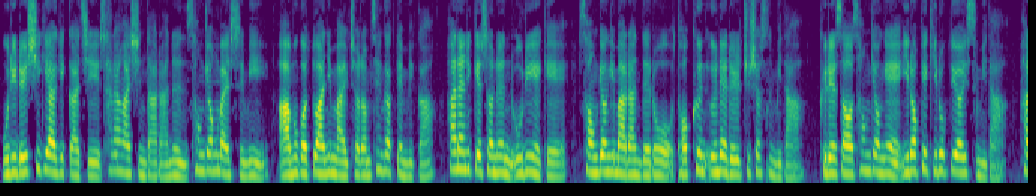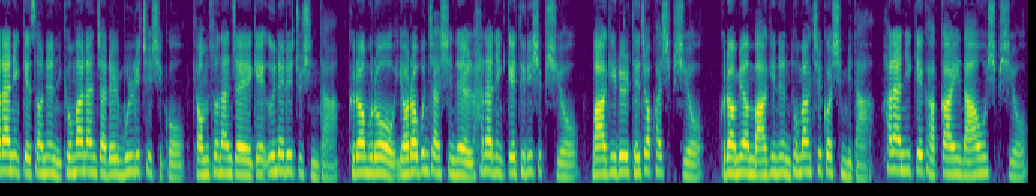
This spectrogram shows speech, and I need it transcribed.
우리를 시기하기까지 사랑하신다라는 성경 말씀이 아무것도 아닌 말처럼 생각됩니까? 하나님께서는 우리에게 성경이 말한 대로 더 큰 은혜를 주셨습니다. 그래서 성경에 이렇게 기록되어 있습니다. 하나님께서는 교만한 자를 물리치시고 겸손한 자에게 은혜를 주신다. 그러므로 여러분 자신을 하나님께 드리십시오. 마귀를 대적하십시오. 그러면 마귀는 도망칠 것입니다. 하나님께 가까이 나오십시오.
